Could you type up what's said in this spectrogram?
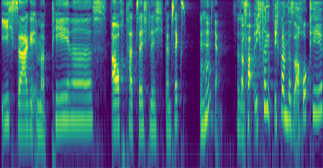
ich sage immer Penis, auch tatsächlich beim Sex. Ja. Also, Ich fand, ich fand das auch okay,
